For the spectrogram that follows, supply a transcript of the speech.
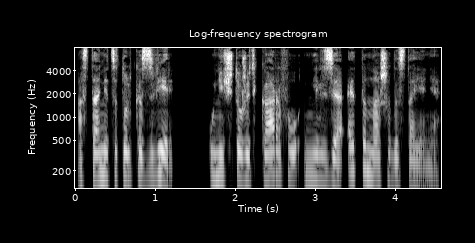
Останется только зверь. Уничтожить карафл нельзя, это наше достояние.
